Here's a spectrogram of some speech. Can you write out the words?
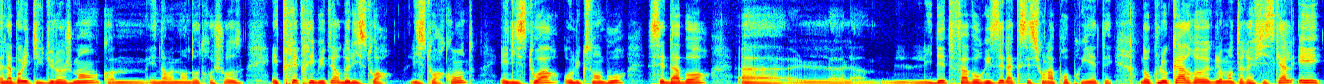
la politique du logement, comme énormément d'autres choses, est très tributaire de l'histoire. L'histoire compte, et l'histoire au Luxembourg, c'est d'abord euh, l'idée de favoriser l'accession à la propriété. Donc le cadre réglementaire et fiscal est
